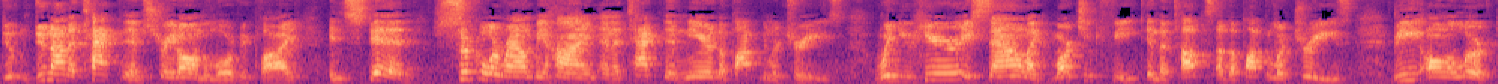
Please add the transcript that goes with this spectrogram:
do, do not attack them straight on, the Lord replied. Instead, circle around behind and attack them near the poplar trees. When you hear a sound like marching feet in the tops of the poplar trees, be on alert.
